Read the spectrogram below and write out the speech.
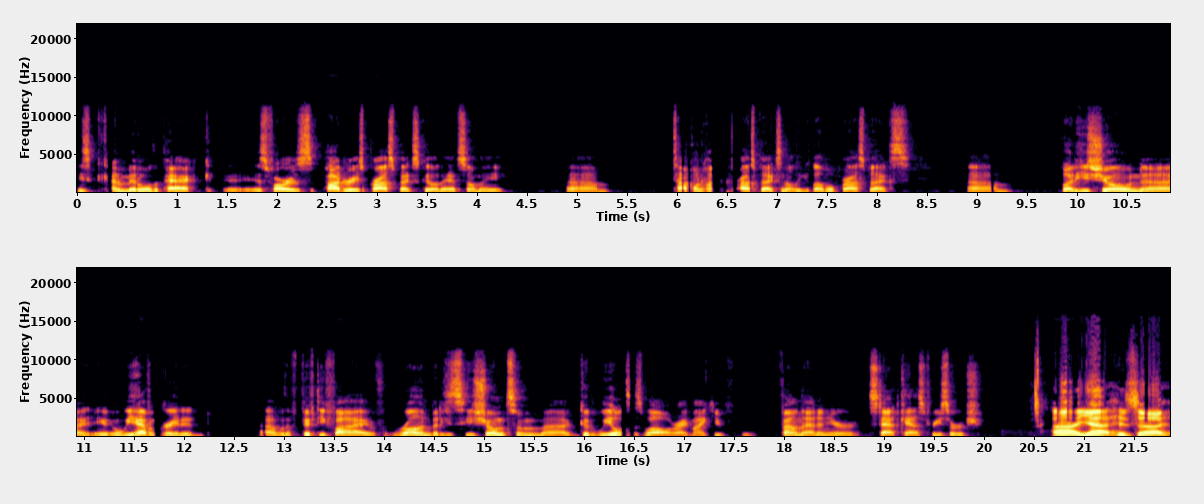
he's kind of middle of the pack uh, as far as Padres prospects go. They have so many um, top 100 prospects and elite level prospects. Um, but he's shown uh, we haven't graded uh, with a 55 run, but he's he's shown some uh, good wheels as well, right, Mike? You've found that in your Statcast research. Uh, yeah, his uh,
